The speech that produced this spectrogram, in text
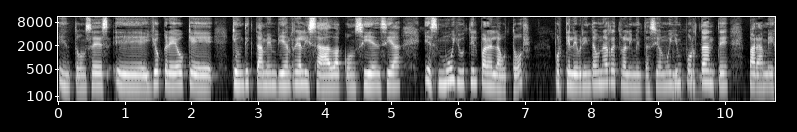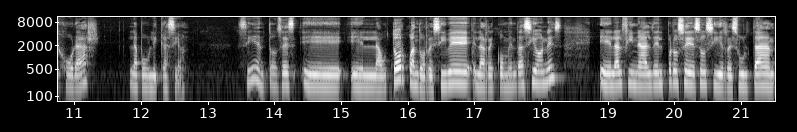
Entonces, eh, yo creo que, que, un dictamen bien realizado a conciencia es muy útil para el autor porque le brinda una retroalimentación muy importante para mejorar la publicación. ¿Sí? Entonces, el autor cuando recibe las recomendaciones, él al final del proceso, si resulta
